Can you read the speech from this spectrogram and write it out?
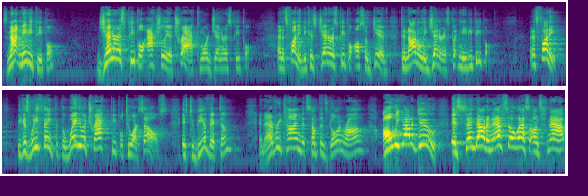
It's not needy people. Generous people actually attract more generous people. And it's funny because generous people also give to not only generous but needy people. And it's funny because we think that the way to attract people to ourselves is to be a victim. And every time that something's going wrong, all we got to do is send out an SOS on Snap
